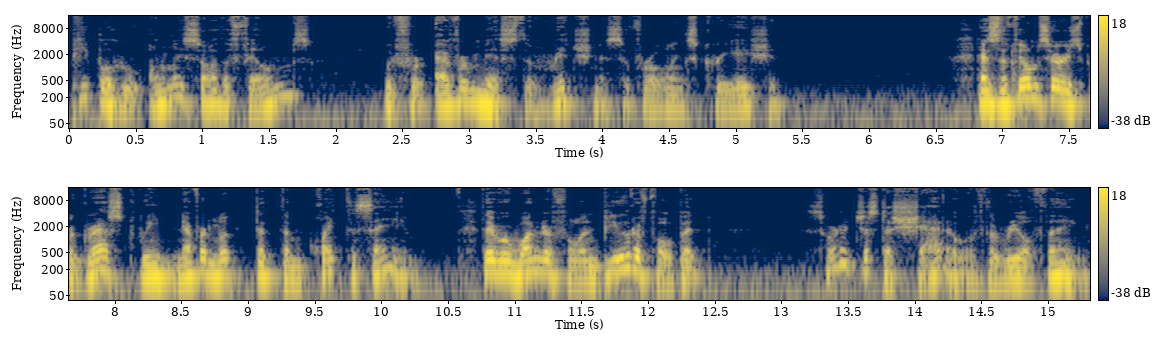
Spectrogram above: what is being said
people who only saw the films would forever miss the richness of Rowling's creation. As the film series progressed, we never looked at them quite the same. They were wonderful and beautiful, but sort of just a shadow of the real thing.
